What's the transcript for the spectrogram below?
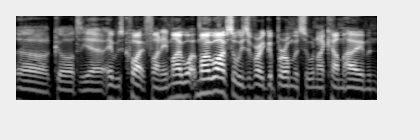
Oh God, yeah, it was quite funny. My my wife's always a very good barometer when I come home, and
